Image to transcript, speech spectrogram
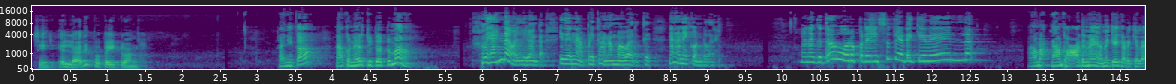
சரி எல்லாரும் இப்போ போயிட்டு வாங்க. ராணிக்கா நான் கொஞ்ச நேரம் தூக்கிட்டு வரட்டுமா? வேண்டாம் வள்ளி வேண்டாம். இது என்ன அப்படி கனமாவா இருக்கு? நானே கொண்டு வரேன். எனக்கு தான் ஒரு பிரைஸ் கிடைக்கவே இல்லை. ஆமாம் நான் பாடினேன் எனக்கே கிடைக்கல.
